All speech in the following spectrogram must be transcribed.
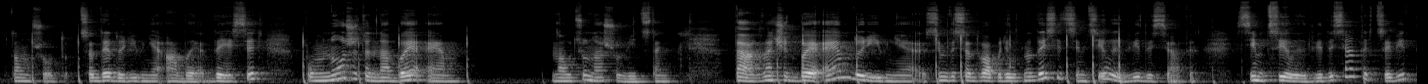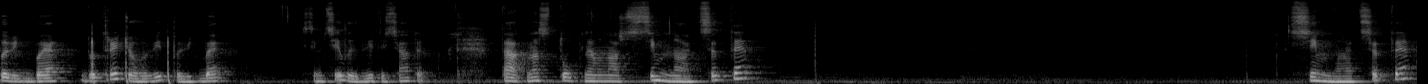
тому що CD дорівнює АБ 10, помножити на БМ, на оцю нашу відстань. Так, значить, БМ дорівнює 72 поділити на 10, 7,2. 7,2 це відповідь Б. До третього відповідь Б. 7,2. Так, наступне у нас 17. Сімнадцяте.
